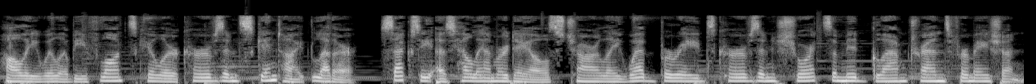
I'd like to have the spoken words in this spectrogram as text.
Holly Willoughby flaunts killer curves in skin-tight leather, sexy as hell Emmerdale's Charley Webb parades curves in shorts amid glam transformation.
